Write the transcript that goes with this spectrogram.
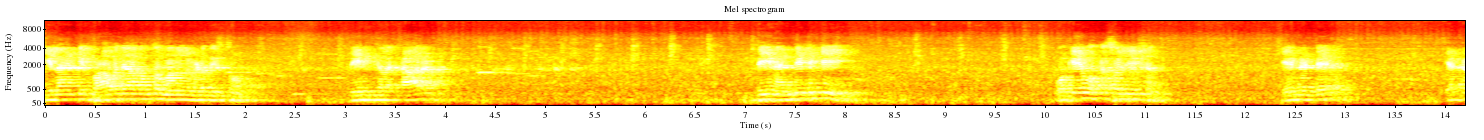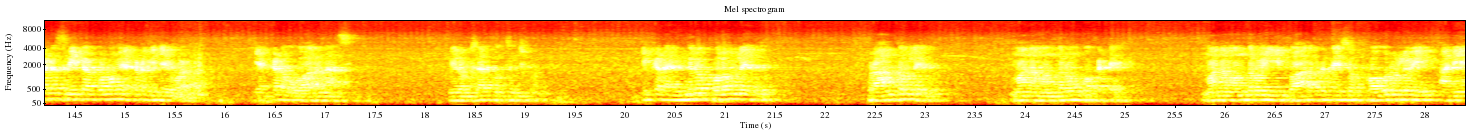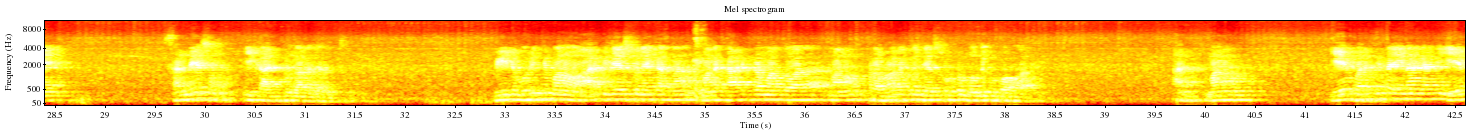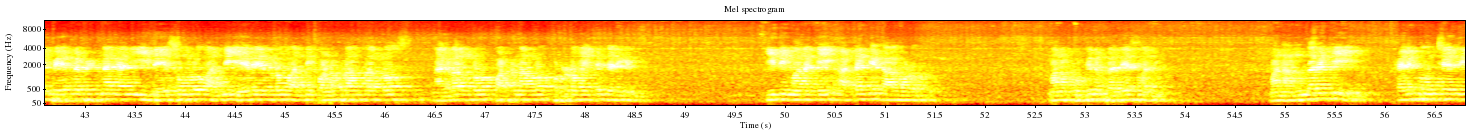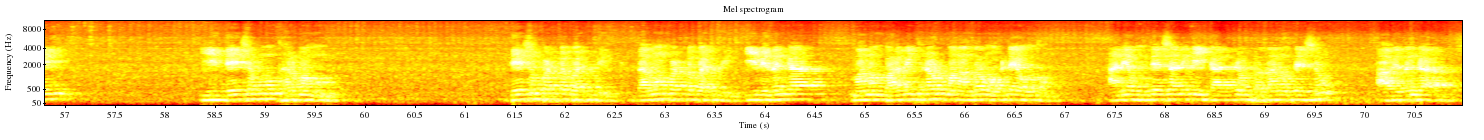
ఇలాంటి భావజాలంతో మనల్ని విడదీస్తూ ఉంటారు. దీనికి గల కారణం? దీని అన్నిటికీ ఒకే ఒక సొల్యూషన్. ఏంటంటే ఎక్కడ శ్రీకాకుళం ఎక్కడ విజయవాడ ఎక్కడ వారణాసి? మీరు ఒకసారి గుర్తుంచుకోండి. ఇక్కడ ఎందులో కులం లేదు ప్రాంతం లేదు మనమందరం ఒకటే. మనమందరం ఈ భారతదేశ పౌరులు అనే సందేశం ఈ కార్యక్రమం ద్వారా జరుగుతుంది. వీటి గురించి మనం ఆర్పి చేసుకునే కన్నా మన కార్యక్రమాల ద్వారా మనం ప్రభావితం చేసుకుంటూ ముందుకు పోవాలి. మనం ఏ పరిస్థితి అయినా కానీ ఏ పేర్లు పెట్టినా కానీ ఈ దేశంలో అన్ని ఏరియాల్లో అన్ని కొండ ప్రాంతాల్లో నగరాల్లో పట్టణాల్లో పుట్టడం అయితే జరిగింది. ఇది మనకి అడ్డంకి కాకూడదు. మన పుట్టిన ప్రదేశం అది. మన అందరికీ కలిపి ఉంచేది ఈ దేశము ధర్మము. దేశం పట్ల భక్తి ధర్మం పట్ల భక్తి. ఈ విధంగా మనం భావించినప్పుడు మన అందరం ఒకటే అవుతాం. అనే ఉద్దేశానికి ఈ కార్యక్రమం ప్రధాన ఉద్దేశం. ఆ విధంగా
